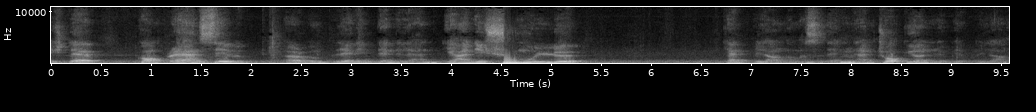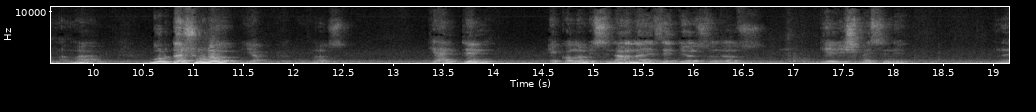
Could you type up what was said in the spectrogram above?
işte comprehensive urban planning denilen yani şumullü kent planlaması denilen çok yönlü bir planlama. burada şunu yapıyorsunuz. Kentin ekonomisini analiz ediyorsunuz. Gelişmesini e,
